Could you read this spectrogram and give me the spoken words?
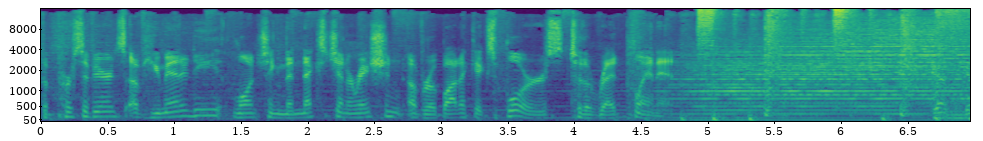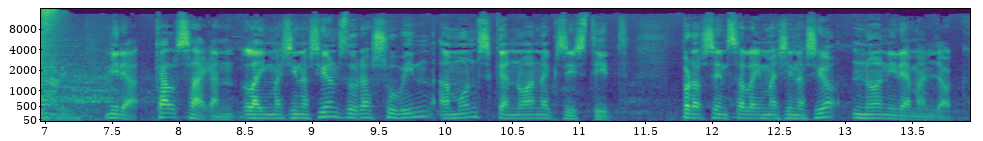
the perseverance of humanity launching the next generation of robotic explorers to the red planet. Mira, Carl Sagan, la imaginació ens durà sovint a mons que no han existit, però sense la imaginació no anirem enlloc.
